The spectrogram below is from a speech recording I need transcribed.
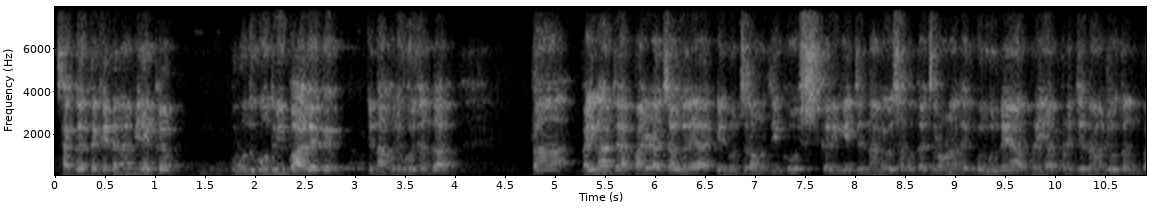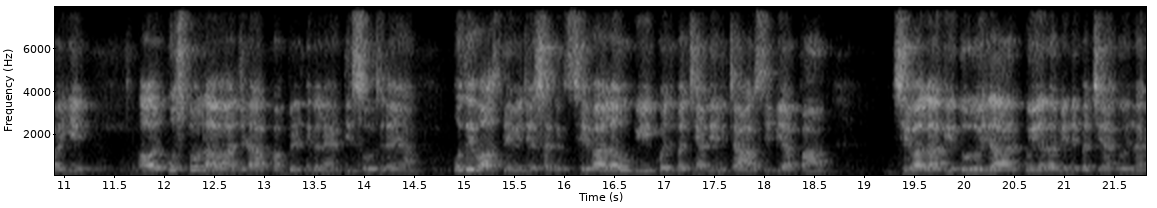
ਸੰਗਤ ਤੇ ਕਹਿੰਦੇ ਨਾ ਵੀ ਇੱਕ ਬੂੰਦ ਬੂੰਦ ਵੀ ਪਾ ਦੇ ਤੇ ਕਿੰਨਾ ਕੁਝ ਹੋ ਜਾਂਦਾ। ਤਾਂ ਪਹਿਲਾਂ ਤੇ ਆਪਾਂ ਜਿਹੜਾ ਚੱਲ ਰਿਹਾ, ਇਹਨੂੰ ਚਲਾਉਣ ਦੀ ਕੋਸ਼ਿਸ਼ ਕਰੀਏ, ਜਿੰਨਾ ਵੀ ਹੋ ਸਕਦਾ ਚਲਾਉਣਾ ਤੇ ਗੁਰੂ ਨੇ ਆਪਣੇ ਆਪਣੇ ਜਿੰਨਾ ਵੀ ਯੋਗਦਾਨ ਪਾਈਏ। ਔਰ ਉਸ ਤੋਂ ਇਲਾਵਾ ਜਿਹੜਾ ਆਪਾਂ ਬਿਲਡਿੰਗ ਲੈਣ ਦੀ ਸੋਚ ਰਹੇ ਹਾਂ, ਉਹਦੇ ਵਾਸਤੇ ਵੀ ਜੇ ਸੰਗਤ ਸੇਵਾ ਲਾਊਗੀ, ਕੁਝ ਬੱਚਿਆਂ ਦੀ ਵਿਚਾਰ ਸੀ ਵੀ ਆਪਾਂ ਸੇਵਾ ਲਾ ਦੀ 2-2000 ਕੋਈ ਕਹਿੰਦਾ ਵੀ ਨਹੀਂ ਬੱਚਿਆਂ ਕੋਈ ਨਾ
